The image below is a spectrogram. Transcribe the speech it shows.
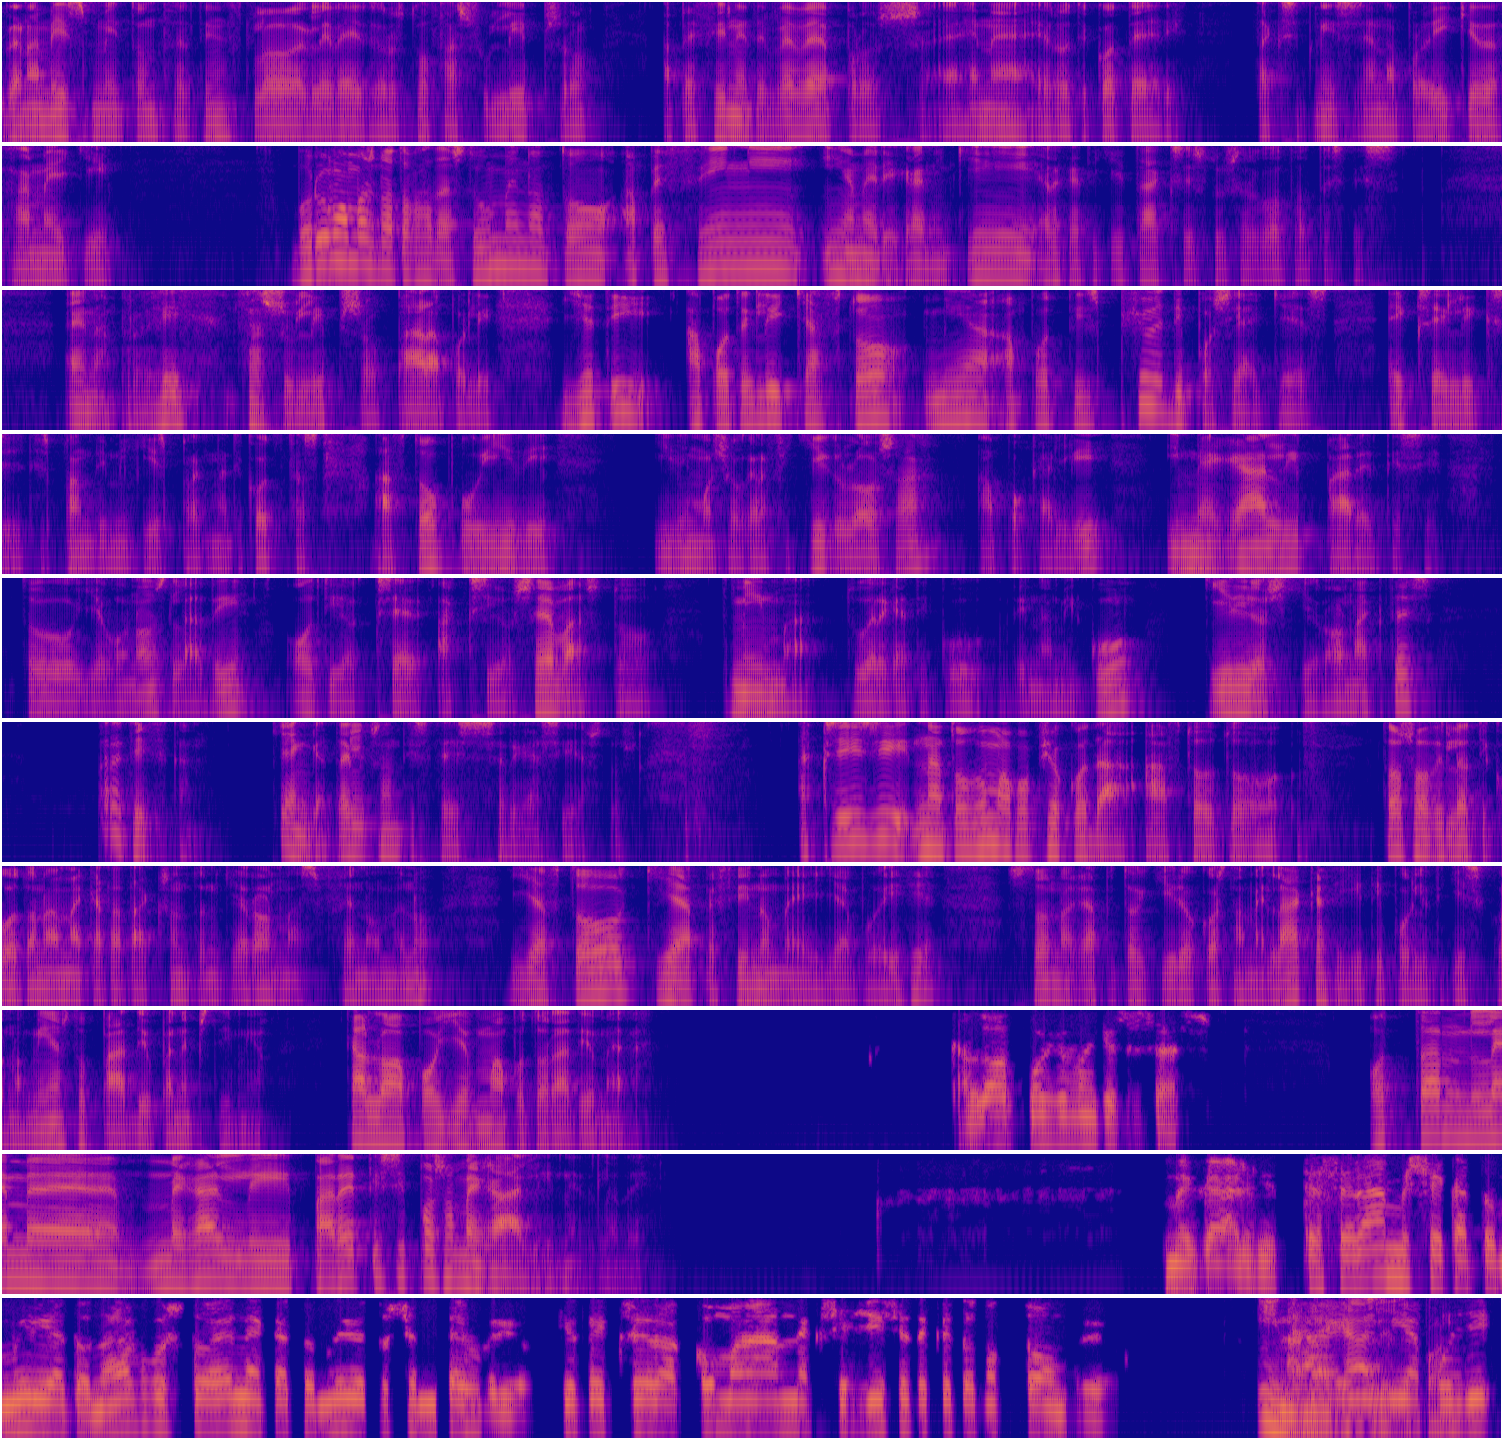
Το You're Gonna τον 13th Floor Elevator, στο θα σου λείψω, απευθύνεται βέβαια προς ένα ερωτικό τέρι. Θα ξυπνήσεις ένα πρωί και δεν θα είμαι εκεί. Μπορούμε όμως να το φανταστούμε να το απευθύνει η Αμερικανική εργατική τάξη στους εργοδότες της. Ένα πρωί θα σου λείψω πάρα πολύ. Γιατί αποτελεί και αυτό μία από τις πιο εντυπωσιακές εξελίξεις της πανδημικής πραγματικότητας. Αυτό που ήδη η δημοσιογραφική γλώσσα αποκαλεί η μεγάλη παρέτηση. Το γεγονός δηλαδή ότι αξιοσέβαστο τμήμα του εργατικού δυναμικού, κυρίως χειρόνακτες, παρετήθηκαν και εγκατέλειψαν τις θέσεις εργασίας τους. Αξίζει να το δούμε από πιο κοντά αυτό το τόσο δηλωτικό των ανακατατάξεων των καιρών μας φαινόμενο. Γι' αυτό και απευθύνομαι για βοήθεια στον αγαπητό κύριο Κώστα Μελά, καθηγητή πολιτικής οικονομίας στο Πάντιο Πανεπιστήμιο. Καλό απόγευμα από το Ράδιο Μέρα. Καλό απόγευμα και σε εσάς. Όταν λέμε μεγάλη παρέτηση, πόσο μεγάλη είναι δηλαδή; Μεγάλη. 4,5 εκατομμύρια τον Αύγουστο, 1 εκατομμύριο τον Σεπτέμβριο. Και δεν ξέρω ακόμα αν εξελίσσεται και τον Οκτώβριο. Είναι μεγάλη είναι λοιπόν. Πολύ,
